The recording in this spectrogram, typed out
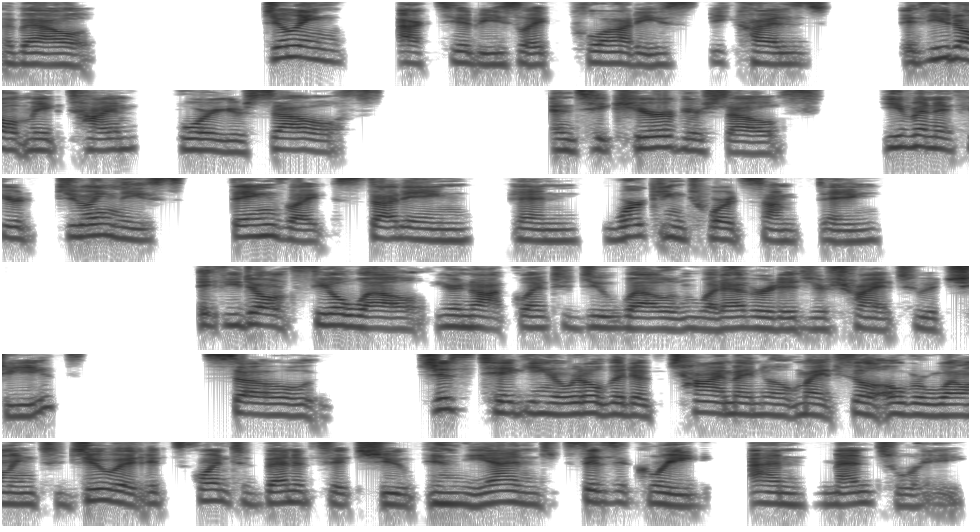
about doing activities like Pilates, because if you don't make time for yourself and take care of yourself, even if you're doing these things like studying and working towards something, if you don't feel well, you're not going to do well in whatever it is you're trying to achieve. So just taking a little bit of time, I know it might feel overwhelming to do it. It's going to benefit you in the end, physically and mentally.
